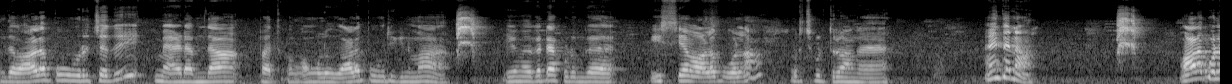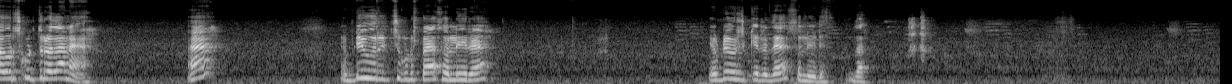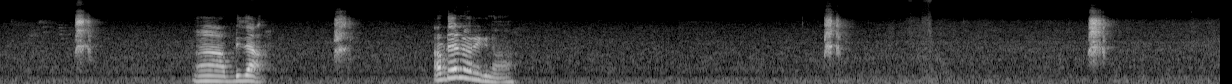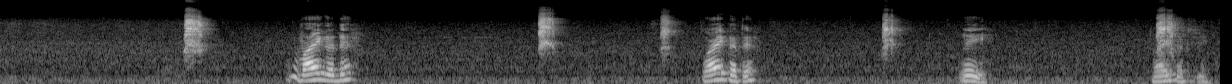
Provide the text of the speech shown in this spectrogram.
இந்த வாழைப்பூ உரித்தது மேடம் தான். பார்த்துக்கோங்க உங்களுக்கு வாழைப்பூ உரிக்கணுமா? இவங்கக்கிட்ட கொடுங்க. ஈஸியாக வாழைப்பூவெல்லாம் உரிச்சு கொடுத்துருவாங்க. ஆயித்தானா வாழைப்பூவில் உரிச்சு கொடுத்துருவ தானே ஆ? எப்படி உரிச்சு கொடுப்ப? சொல்லிடு எப்படி உரிக்கிறத சொல்லிடு. இந்த. ஆ அப்படிதான். அப்படிதானே உரிக்கணும்? வாய் கட்டு வாய் கட்டு ஏய் வாய் கட்டுறேன்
